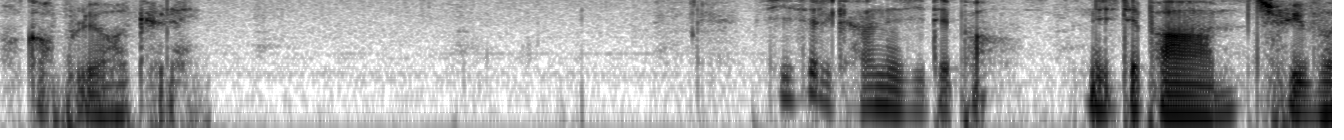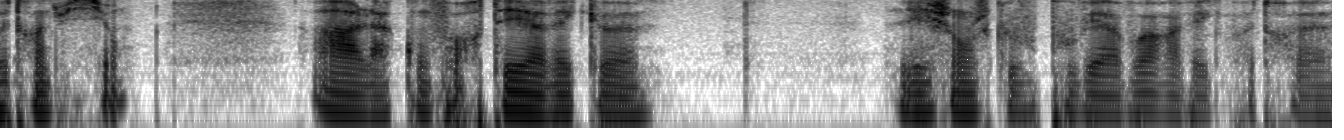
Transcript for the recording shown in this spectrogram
encore plus reculés. Si c'est le cas, n'hésitez pas. N'hésitez pas à suivre votre intuition, à la conforter avec euh, l'échange que vous pouvez avoir avec votre euh,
